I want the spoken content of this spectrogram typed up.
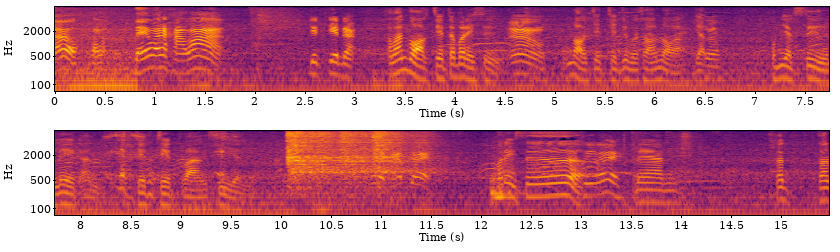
อ้าวเด็กว่าข่าวว่าเจ็ดเจ็ดอะ ก็มันบอกเจ็ดแต่บ่ได้ซื้ออ้าว มันบอกเจ็ดเจ็ดอยู่มาซ้อนบอกว่าอยาก เออ ผมอยากซื้อเลขอันเจ็ดเจ็ดวางสี่อันไม่ได้ครับเลยไม่ได้ซื้อ ซื้อเลยแมนก็ตอน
